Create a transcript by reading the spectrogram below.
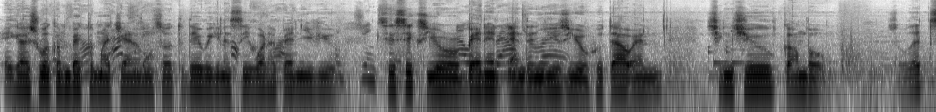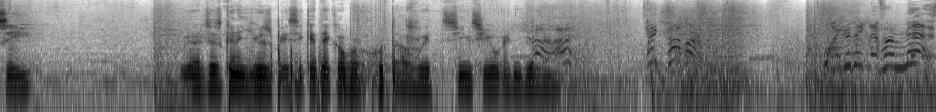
Hey guys, welcome back to my channel. So today we're gonna see what happened if you C6 your Bennett and then use your Hu Tao and Xingqiu combo. So let's see. We are just gonna use basic attack over Hu Tao with Xingqiu and Yelan. Ah, take cover! Why do they never miss?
